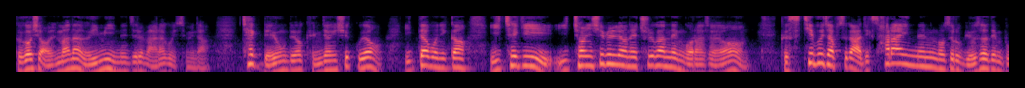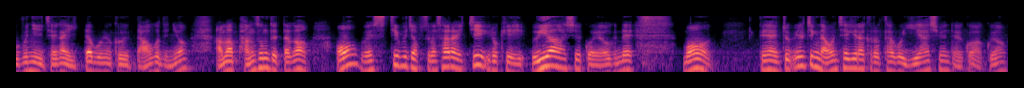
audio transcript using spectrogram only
그것이 얼마나 의미 있는지를 말하고 있습니다. 책 내용도요, 굉장히 쉽고요. 읽다 보니까 이 책이 2011년에 출간된 거라서요. 그 스티브 잡스가 아직 살아있는 것으로 묘사된 부분이 제가 읽다 보면 그 나오거든요. 아마 방송 듣다가, 어? 왜 스티브 잡스가 살아있지? 이렇게 의아하실 거예요. 근데 뭐, 그냥 좀 일찍 나온 책이라 그렇다고 이해하시면 될 것 같고요.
